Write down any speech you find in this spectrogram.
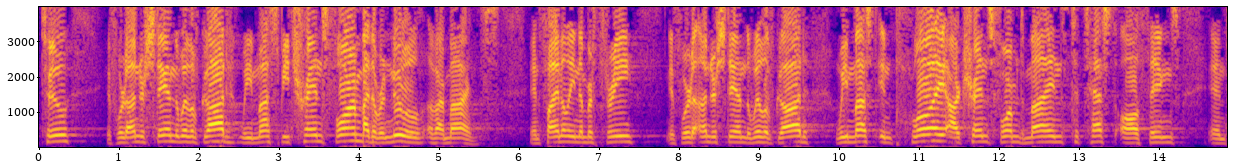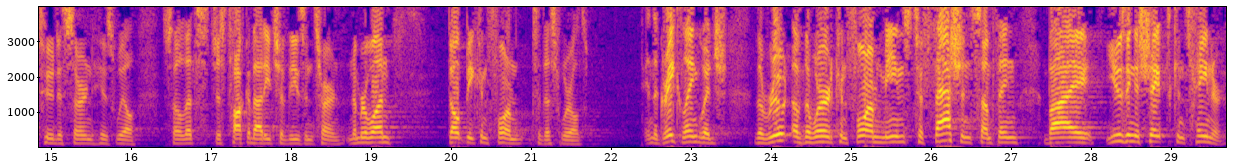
Two, if we're to understand the will of God, we must be transformed by the renewal of our minds. And finally, number three, if we're to understand the will of God, we must employ our transformed minds to test all things and to discern His will. So let's just talk about each of these in turn. Number one, don't be conformed to this world. In the Greek language, the root of the word conform means to fashion something by using a shaped container.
